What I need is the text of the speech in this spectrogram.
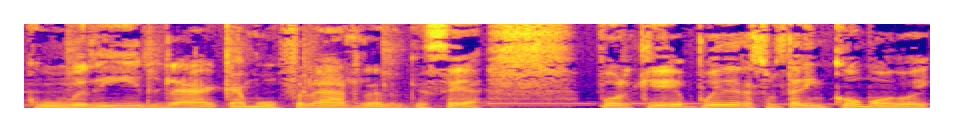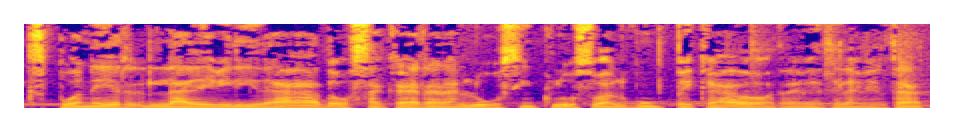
cubrirla, camuflarla, lo que sea, porque puede resultar incómodo exponer la debilidad o sacar a la luz incluso algún pecado a través de la verdad.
